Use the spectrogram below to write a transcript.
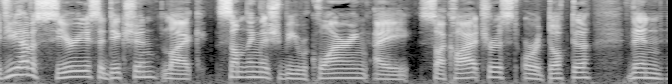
If you have a serious addiction, like something that should be requiring a psychiatrist or a doctor, then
